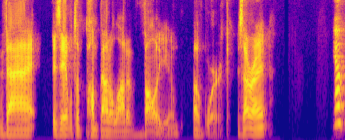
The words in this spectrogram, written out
that is able to pump out a lot of volume of work. Is that right? Yep,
